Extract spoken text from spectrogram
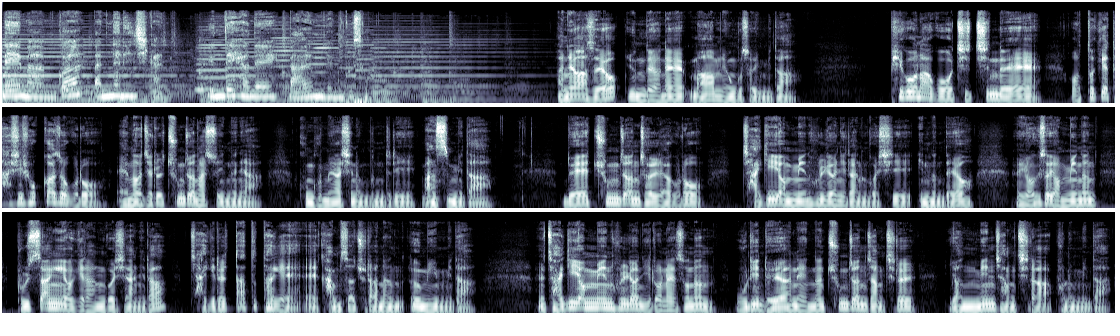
마음과 만나는 시간 윤대현의 마음 연구소 안녕하세요. 윤대현의 마음 연구소입니다. 피곤하고 지친 뇌에 어떻게 다시 효과적으로 에너지를 충전할 수 있느냐 궁금해 하시는 분들이 많습니다. 뇌 충전 전략으로 자기 연민 훈련이라는 것이 있는데요. 여기서 연민은 불쌍히 여기라는 것이 아니라 자기를 따뜻하게 감싸주라는 의미입니다. 자기 연민 훈련 이론에서는 우리 뇌 안에 있는 충전 장치를 연민 장치라 부릅니다.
